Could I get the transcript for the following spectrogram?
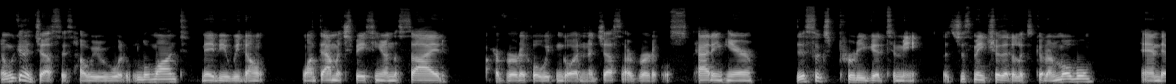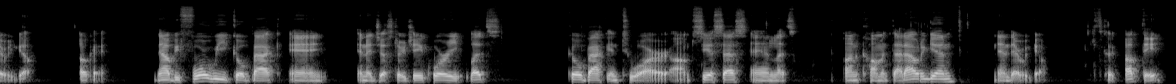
and we can adjust this how we would want. Maybe we don't want that much spacing on the side. Our vertical, we can go ahead and adjust our vertical padding here. This looks pretty good to me. Let's just make sure that it looks good on mobile. And there we go. Okay. Now, before we go back and, and adjust our jQuery, let's go back into our um, CSS and let's uncomment that out again. And there we go. Let's click update.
